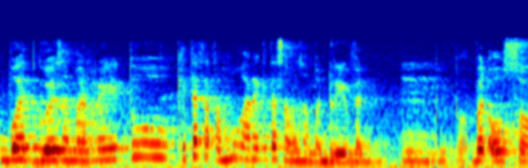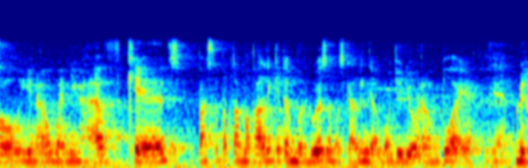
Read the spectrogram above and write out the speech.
buat gue sama Ray itu kita ketemu karena kita sama-sama driven Mm. people. But also, you know, when you have kids, pasti pertama kali kita berdua sama sekali nggak mau jadi orang tua ya. Yeah. Udah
